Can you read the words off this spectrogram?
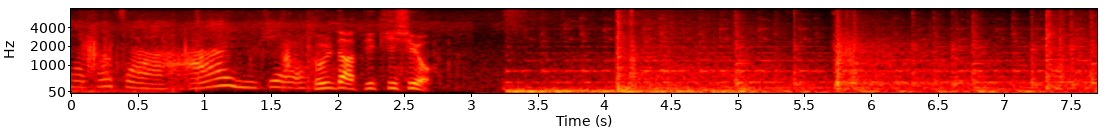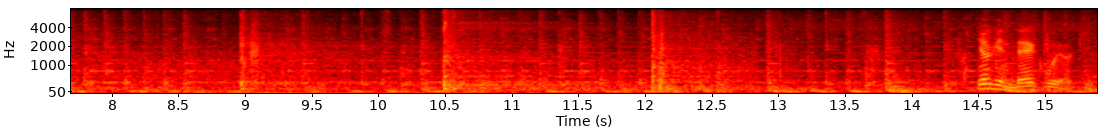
자 보자. 아 이제 둘다 비키시오. 여긴 내 구역이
